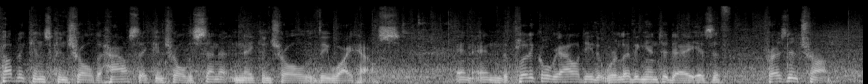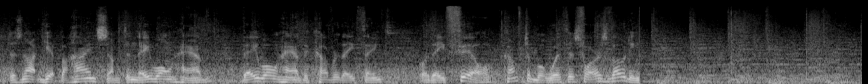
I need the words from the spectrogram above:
Republicans control the House, they control the Senate, and they control the White House. And, and the political reality that we're living in today is if President Trump does not get behind something, they won't have they won't have the cover they think or they feel comfortable with as far as voting.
